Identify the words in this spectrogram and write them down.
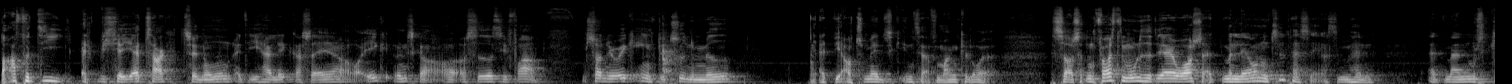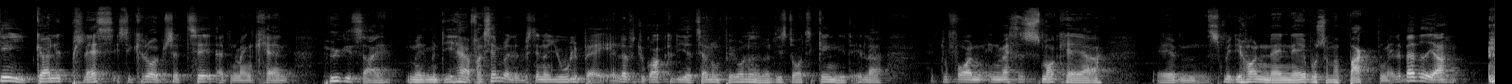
bare fordi, at vi siger ja tak til nogle af de her lækre sager, og ikke ønsker at, at sidde og sige fra, så er det jo ikke ens betydende med, at vi automatisk indtager for mange kalorier. Så, så den første mulighed, det er jo også, at man laver nogle tilpasninger, simpelthen at man måske gør lidt plads i sit kaloriebudget til, at man kan hygge sig med, med de her, for eksempel hvis det er noget julebag, eller hvis du godt kan lide at tage nogle pebernødder, når de står tilgængeligt, eller at du får en, en masse småkager øhm, smidt i hånden af en nabo, som har bagt dem, eller hvad ved jeg.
